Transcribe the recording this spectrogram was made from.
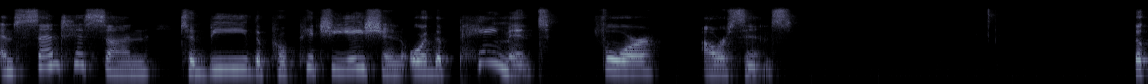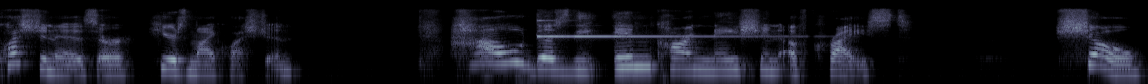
and sent his son to be the propitiation or the payment for our sins. The question is, or here's my question How does the incarnation of Christ show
